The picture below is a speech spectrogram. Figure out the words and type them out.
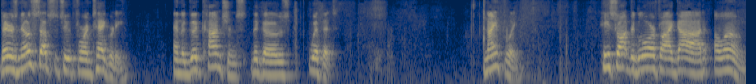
There is no substitute for integrity and the good conscience that goes with it. Ninthly, he sought to glorify God alone.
